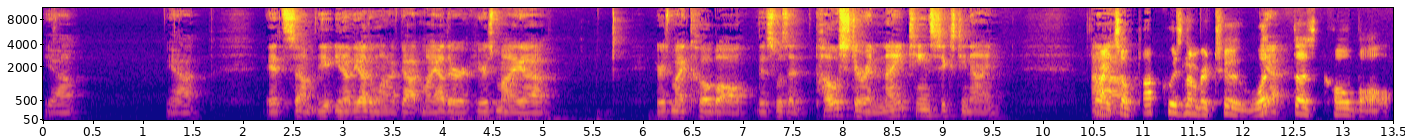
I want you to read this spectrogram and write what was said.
Yeah. Yeah. It's um you know the other one I've got my other here's my uh here's my COBOL. This was a poster in 1969. Right. so um, pop quiz number 2. What yeah. does COBOL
